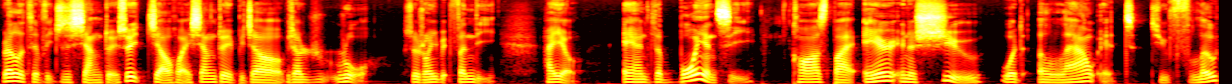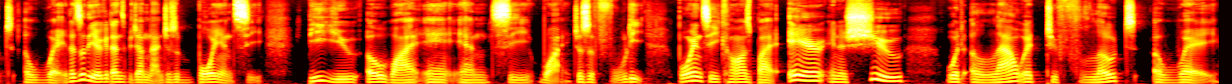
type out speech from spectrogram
Relatively 就是相对，所以脚踝相对比较比较弱，所以容易被分离。还有，and the buoyancy caused by air in a shoe would allow it to float away。那这里有一个单词比较难，就是 buoyancy。B U O Y A N C Y，就是浮力。Buoyancy caused by air in a shoe would allow it to float away。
